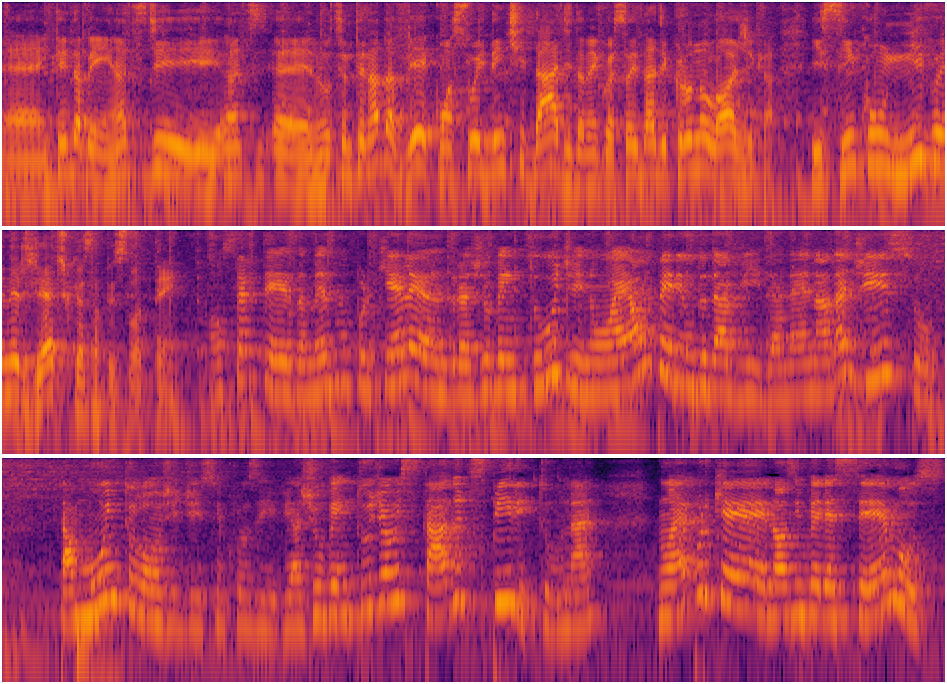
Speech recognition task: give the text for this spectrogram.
É, entenda bem, antes de. Antes, é, você não tem nada a ver com a sua identidade também, com a sua idade cronológica, e sim com o nível energético que essa pessoa tem. Com certeza, mesmo porque, Leandro, a juventude não é um período da vida, né? Nada disso. Tá muito longe disso, inclusive. A juventude é um estado de espírito, né? Não é porque nós envelhecemos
